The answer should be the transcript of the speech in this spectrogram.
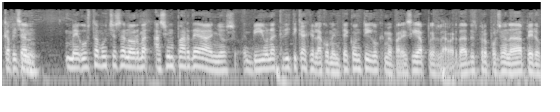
Capitán, Sí. me gusta mucho esa norma. Hace un par de años vi una crítica que la comenté contigo que me parecía, pues la verdad, desproporcionada, pero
